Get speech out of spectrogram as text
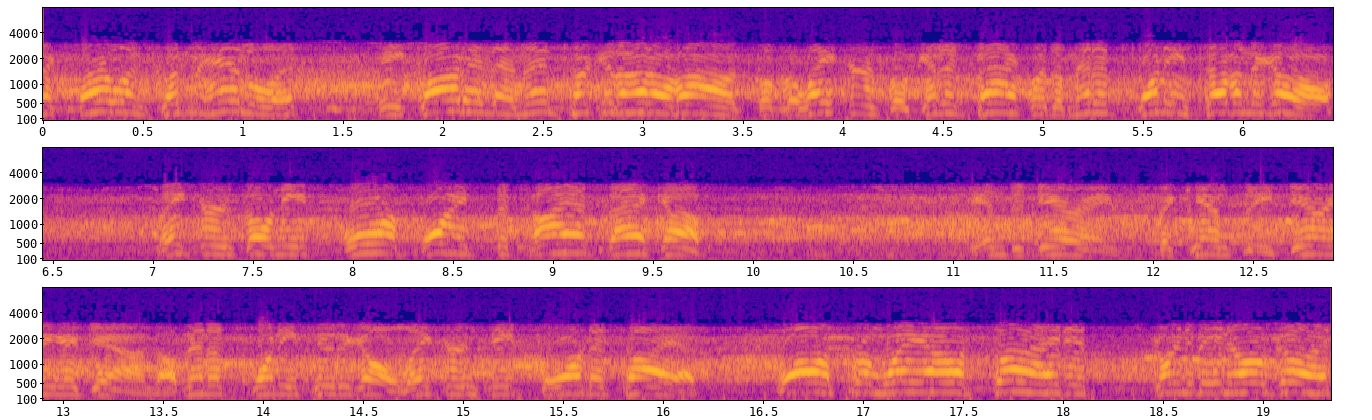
McFarland couldn't handle it. He caught it and then took it out of bounds. So the Lakers will get it back with a minute 27 to go. Lakers will need four points to tie it back up. Into Deering. McKenzie. Deering again. A minute 22 to go. Lakers need four to tie it. Ball from way outside. It's going to be no good.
